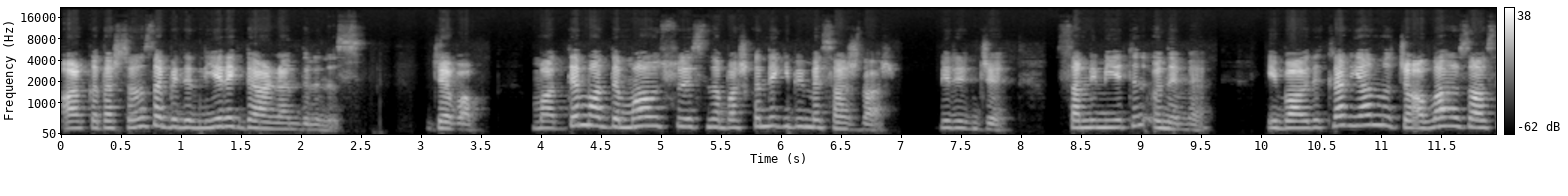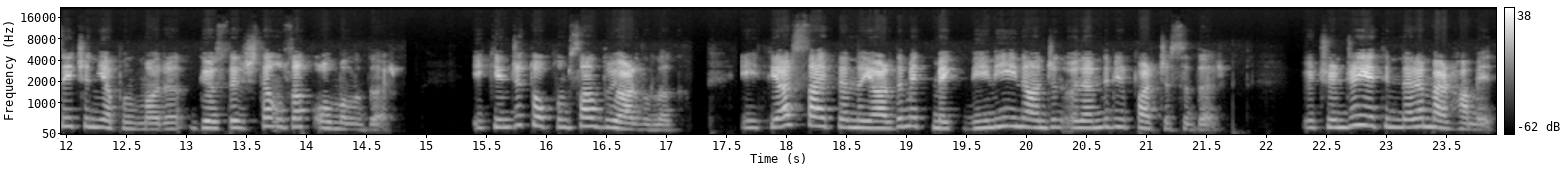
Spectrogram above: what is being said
Arkadaşlarınızla belirleyerek değerlendiriniz. Cevap Madde madde Maun süresine başka ne gibi mesajlar? 1. Samimiyetin önemi İbadetler yalnızca Allah rızası için yapılmalı, gösterişten uzak olmalıdır. İkinci toplumsal duyarlılık. İhtiyaç sahiplerine yardım etmek dini inancın önemli bir parçasıdır. Üçüncü yetimlere merhamet.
